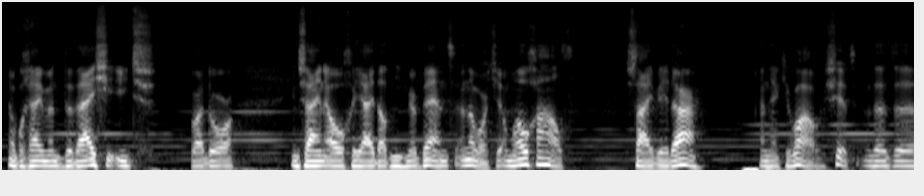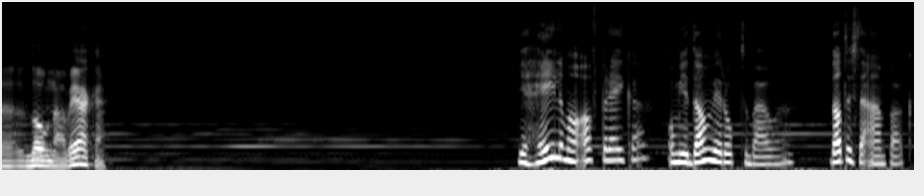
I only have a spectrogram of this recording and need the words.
Op een gegeven moment bewijs je iets waardoor in zijn ogen jij dat niet meer bent. En dan word je omhoog gehaald. Je weer daar. En denk je, wauw, shit, de, de loon naar werken. Je helemaal afbreken om je dan weer op te bouwen. Dat is de aanpak.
